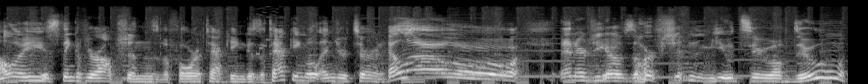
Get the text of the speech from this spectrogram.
Always think of your options before attacking, because attacking will end your turn. Hello! Energy Absorption Mewtwo of Doom!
